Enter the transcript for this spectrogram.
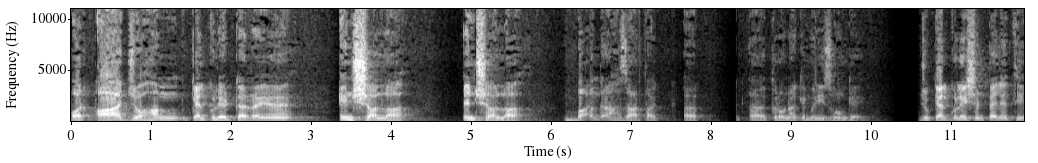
और आज जो हम कैलकुलेट कर रहे हैं, इनशाला इनशाला पंद्रह हज़ार तक कोरोना के मरीज़ होंगे। जो कैलकुलेशन पहले थी,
